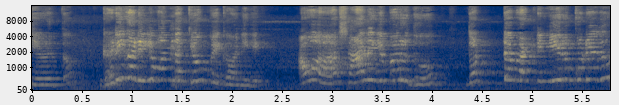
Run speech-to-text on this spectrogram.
ಇವತ್ತು ಗಡಿ ಗಡಿಗೆ ಒಂದಕ್ಕೆ ಹೋಗ್ಬೇಕು ಅವನಿಗೆ. ಅವ ಶಾಲೆಗೆ ಬರುದು ದೊಡ್ಡ ಬಟ್ಟಿ ನೀರು ಕುಡಿಯೋದು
